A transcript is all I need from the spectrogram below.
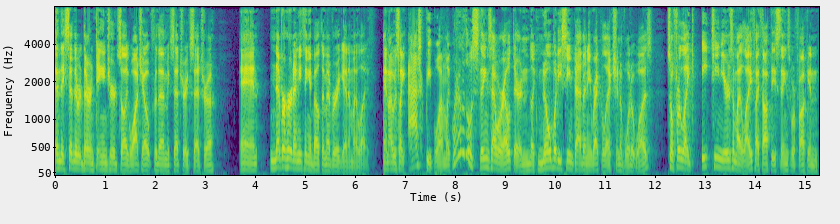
and they said they're they're endangered, so like watch out for them, etc., etc. And never heard anything about them ever again in my life. And I was like, ask people. I'm like, what are those things that were out there? And like nobody seemed to have any recollection of what it was. So for like 18 years of my life, I thought these things were fucking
